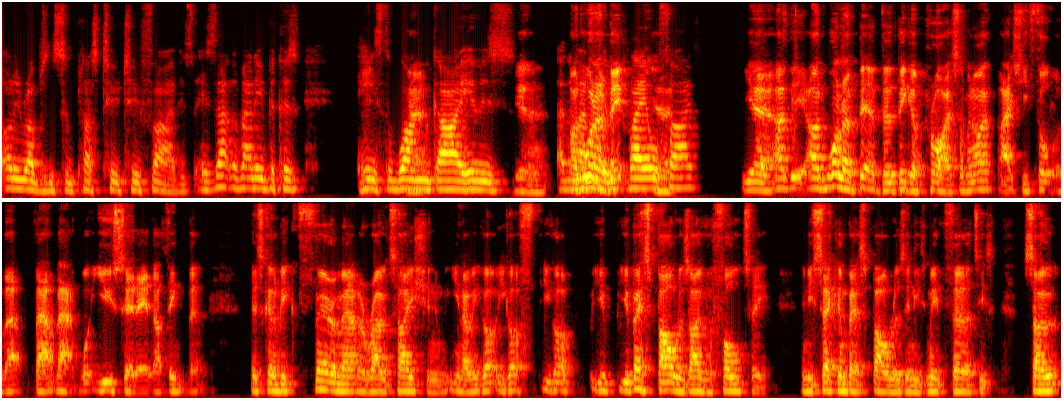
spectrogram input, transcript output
Ollie Robinson plus two two five. Is is that the value because he's the one yeah. guy who is yeah. At the I'd want a bit, play all yeah. five. Yeah, I'd, I'd, want a bit of a bigger price. I mean, I actually thought that about that. What you said, Ed. I think that there's going to be a fair amount of rotation. You know, you got you got you got your, your best bowlers over forty and your second best bowler's in his mid 30s. So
